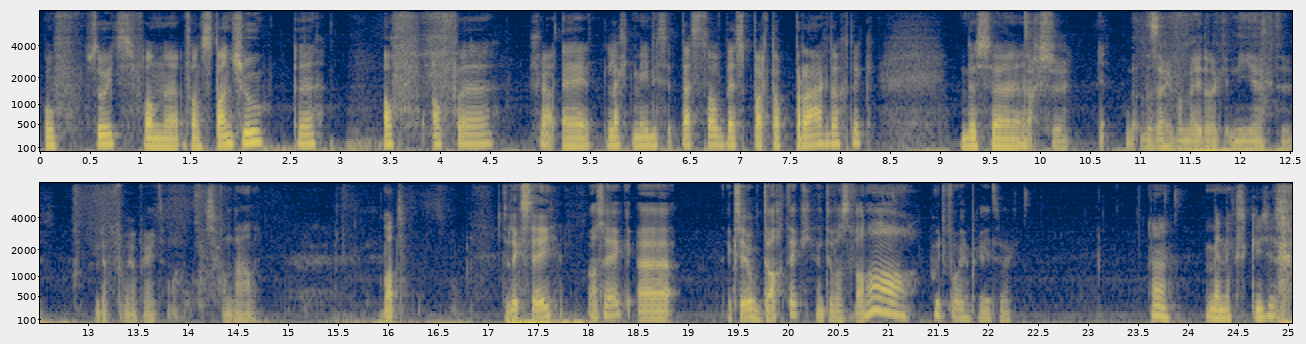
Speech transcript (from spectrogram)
of zoiets van, eh van Stanchu eh, af, af eh, ga- hij legt medische tests af bij Sparta Praag, dacht ik. Dus Dacht je. Dat, dat zeg je van mij dat ik het niet echt uh, heb voorbereid. Oh, schandalen. wat? Toen ik zei, was ik, eh, ik zei ook dacht ik, en toen was het van, oh, goed voorbereid hoor. Ah, mijn excuses.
